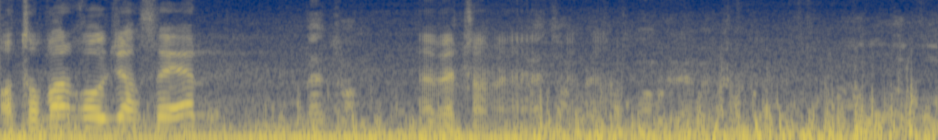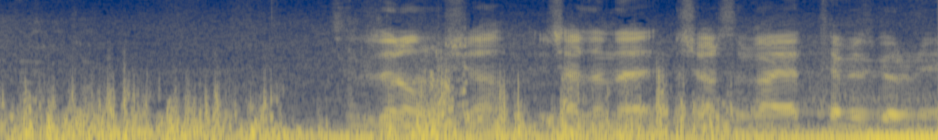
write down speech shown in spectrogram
Otopark olacaksa eğer Beton. ha, beton. ha, Beton, beton. beton. Komple beton. Güzel olmuş ya. İçeriden de dışarısı gayet temiz görünüyor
